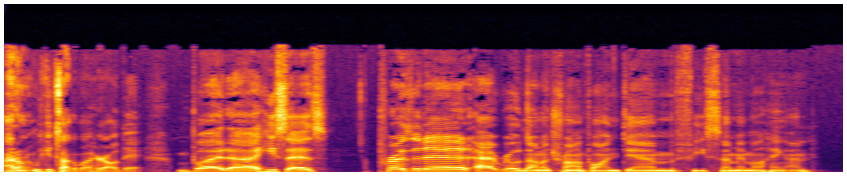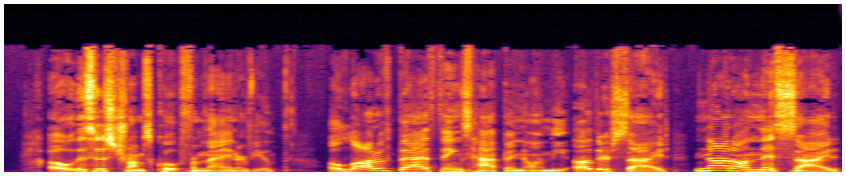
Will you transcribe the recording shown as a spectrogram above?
I don't. We could talk about her all day, but uh, he says, President at real Donald Trump on Dem FISA memo. Hang on. Oh, this is Trump's quote from that interview. A lot of bad things happen on the other side, not on this side,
